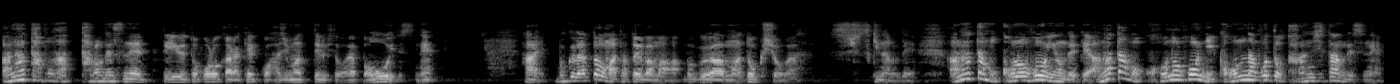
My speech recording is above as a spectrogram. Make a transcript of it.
あなたもだったのですねっていうところから結構始まってる人がやっぱ多いですね。はい。僕だと、まあ、例えばまあ、僕はまあ、読書が好きなので、あなたもこの本読んでて、あなたもこの本にこんなことを感じたんですね。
